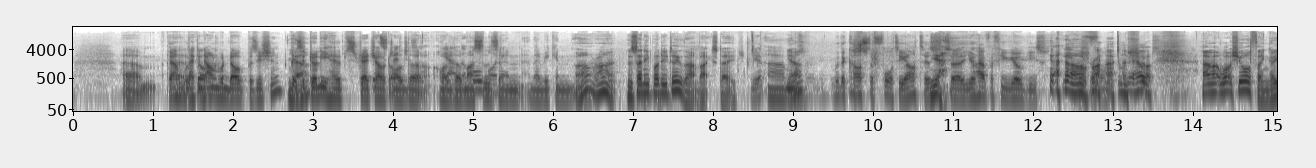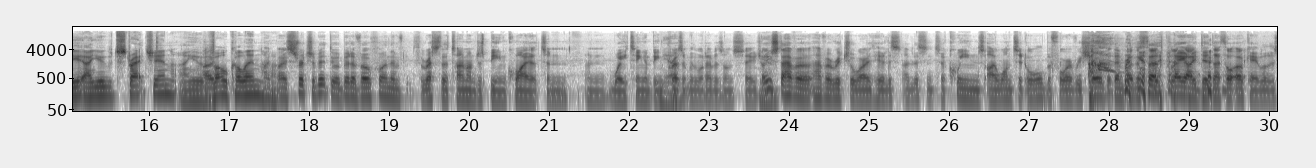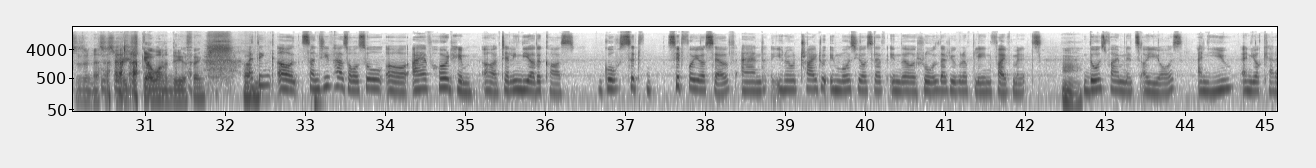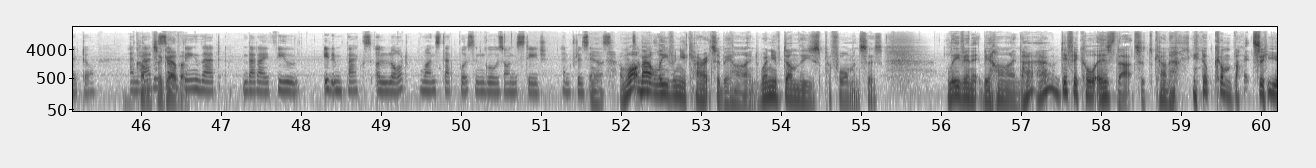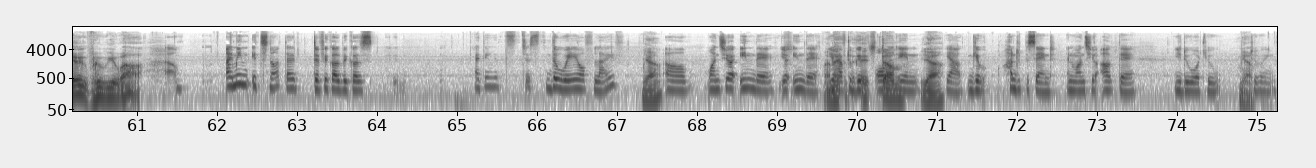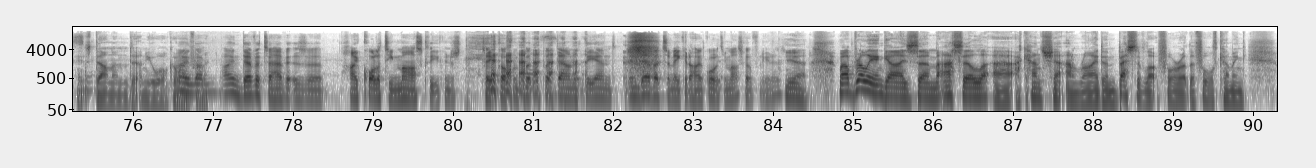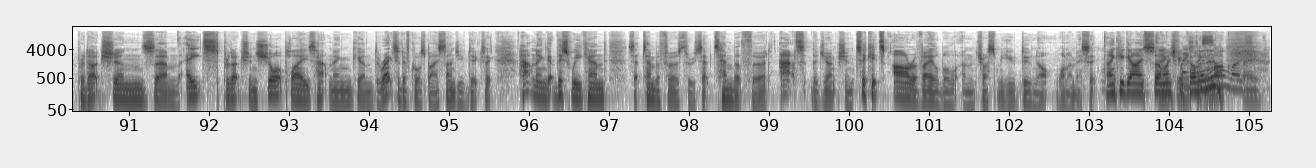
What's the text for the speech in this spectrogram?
um, uh, Downward like dog. a downward dog position because Yeah. it really helps stretch It out all the all yeah, the, the muscles and, and then we can. Oh right. Does anybody do that backstage? yeah. Um, Yeah. With a cast of 40 artists, Yeah. uh, you'll have a few yogis. Oh, Sure. right, And it sure. helps. Um, what's your thing? Are you are you stretching? Are you I- vocaling? I, I stretch a bit, do a bit of vocal, and then the rest of the time I'm just being quiet and, and waiting and being Yeah. present with whatever's on stage. Yeah. I used to have a have a ritual where I'd hear listen, I'd listen to Queen's "I Want It All" before every show, but then by the third play I did, I thought, okay, well this isn't necessary. Just go on and do your thing. I think uh, Sanjeev has also, uh, I have heard him uh, telling the other cast go sit sit for yourself and you know try to immerse yourself in the role that you're going to play in five minutes Hmm. those five minutes are yours and you and your character and Come that is together. something that that i feel it impacts a lot once that person goes on the stage and Yeah. presents And what about leaving your character behind when you've done these performances? Leaving it behind. How, how difficult is that to kind of you know come back to you, who you are? I mean, it's not that difficult because I think it's just the way of life. Yeah. Uh, once you're in there, you're in there. And you it- have to give all done, in. yeah. Yeah, give 100%. And once you're out there, you do what you yeah. doing. It's so. done, and and you walk away I, from it. I, I endeavour to have it as a high quality mask that you can just take off and put put down at the end. Endeavour to make it a high quality mask. Hopefully it is. Yeah. Well, brilliant, guys. Um, Asil, uh, Akansha, and Ryden. Best of luck for uh, the forthcoming productions. Um, eight production short plays happening, and directed, of course, by Sanjeev Dixit, happening this weekend, September 1st through September 3rd at the Junction. Tickets are available, and trust me, you do not want to miss it. Thank you, guys, so Thank much you. for Thank coming you in. so much. Thank you.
